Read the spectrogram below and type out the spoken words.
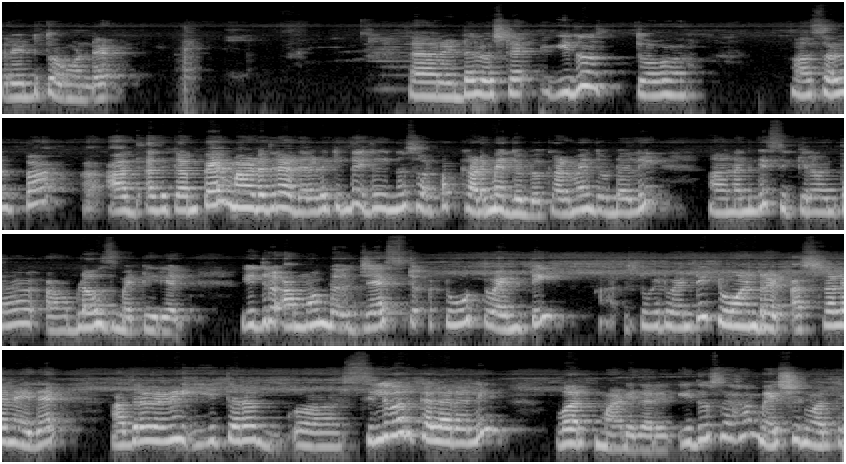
ರೆಡ್ ತೊಗೊಂಡೆ. ರೆಡ್ಡಲ್ಲೂ ಅಷ್ಟೇ. ಇದು ಸ್ವಲ್ಪ ಅದು ಅದು ಕಂಪೇರ್ ಮಾಡಿದ್ರೆ ಅದೆರಡಕ್ಕಿಂತ ಇದು ಇನ್ನೂ ಸ್ವಲ್ಪ ಕಡಿಮೆ ದುಡ್ಡು. ಕಡಿಮೆ ದುಡ್ಡಲ್ಲಿ ನನಗೆ ಸಿಕ್ಕಿರುವಂಥ ಬ್ಲೌಸ್ ಮೆಟೀರಿಯಲ್ ಇದ್ರ amount just two twenty two twenty two hundred ಅಷ್ಟರಲ್ಲೇ ಇದೆ. ಅದರಲ್ಲೇ ಈ ಥರ ಸಿಲ್ವರ್ ಕಲರಲ್ಲಿ ವರ್ಕ್ ಮಾಡಿದ್ದಾರೆ. ಇದು ಸಹ ಮೆಷಿನ್ ವರ್ಕ್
